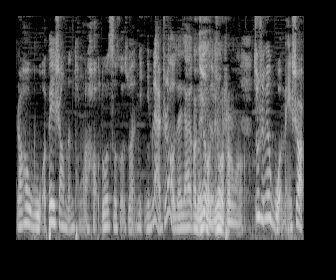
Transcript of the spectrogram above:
然后我被上门捅了好多次核酸，你你们俩知道我在家？啊，你有你有事儿吗？就是因为我没事儿，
